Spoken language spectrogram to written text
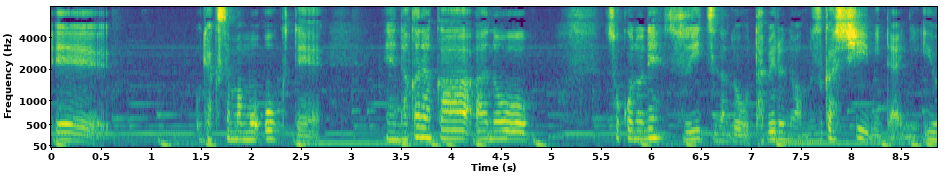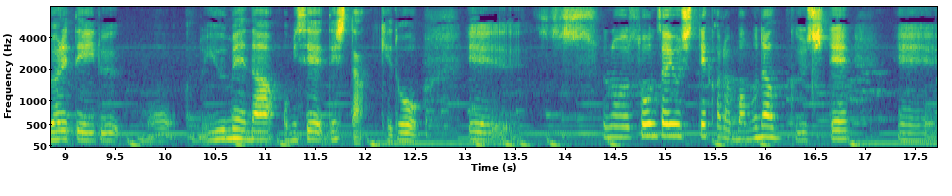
えー、お客様も多くてえなかなかあのそこのねスイーツなどを食べるのは難しいみたいに言われているの有名なお店でしたけど、えー、その存在をしてから間もなくして、え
